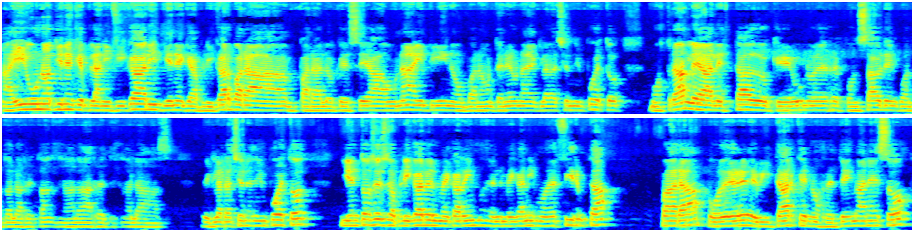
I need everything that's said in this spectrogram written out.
ahí uno tiene que planificar y tiene que aplicar para, lo que sea un ITIN o para tener una declaración de impuestos, mostrarle al Estado que uno es responsable en cuanto a, a, las declaraciones de impuestos y entonces aplicar el mecanismo, el mecanismo de FIRPTA para poder evitar que nos retengan eso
